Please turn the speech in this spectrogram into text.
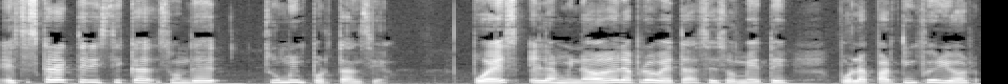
Estas características son de suma importancia, pues el laminado de la probeta se somete por la parte inferior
